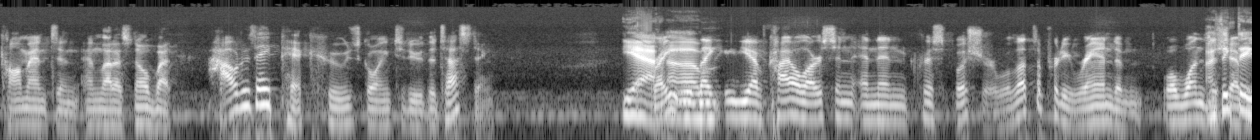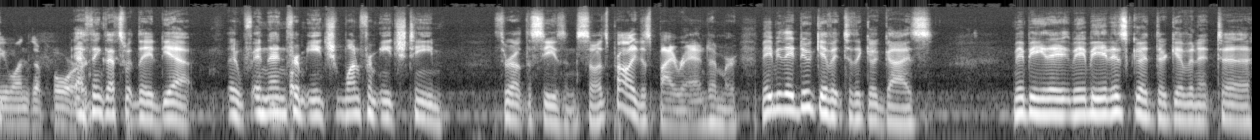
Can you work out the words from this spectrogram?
comment and, and let us know. But how do they pick who's going to do the testing? Yeah, Right, um, like you have Kyle Larson and then Chris Buescher. Well, that's a pretty random. Well, one's a I think Chevy, they- one's a Ford. I think that's what they yeah, and then from each one from each team throughout the season. So it's probably just by random, or maybe they do give it to the good guys. Maybe they maybe it is good they're giving it to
